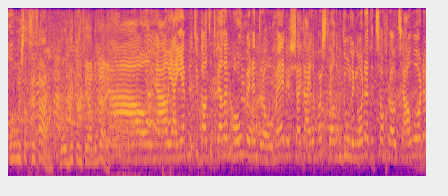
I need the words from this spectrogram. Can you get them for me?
Hoe is dat gegaan, de ontwikkeling van jouw bedrijf? Nou, nou ja, je hebt natuurlijk altijd wel een hoop en een droom. Hè. Dus uiteindelijk was het wel de bedoeling hoor, dat het zo groot zou worden.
